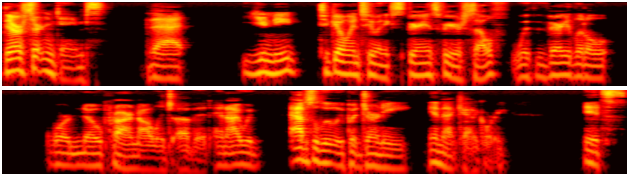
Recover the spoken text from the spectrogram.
there are certain games that you need to go into an experience for yourself with very little or no prior knowledge of it. And I would absolutely put Journey in that category. It's,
